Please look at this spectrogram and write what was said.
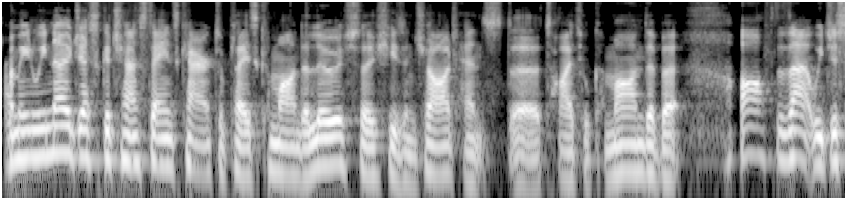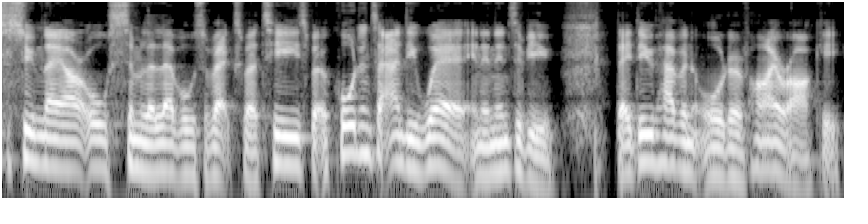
I mean, we know Jessica Chastain's character plays Commander Lewis, so she's in charge, hence the title Commander. But after that, we just assume they are all similar levels of expertise. But according to Andy Weir in an interview, they do have an order of hierarchy,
